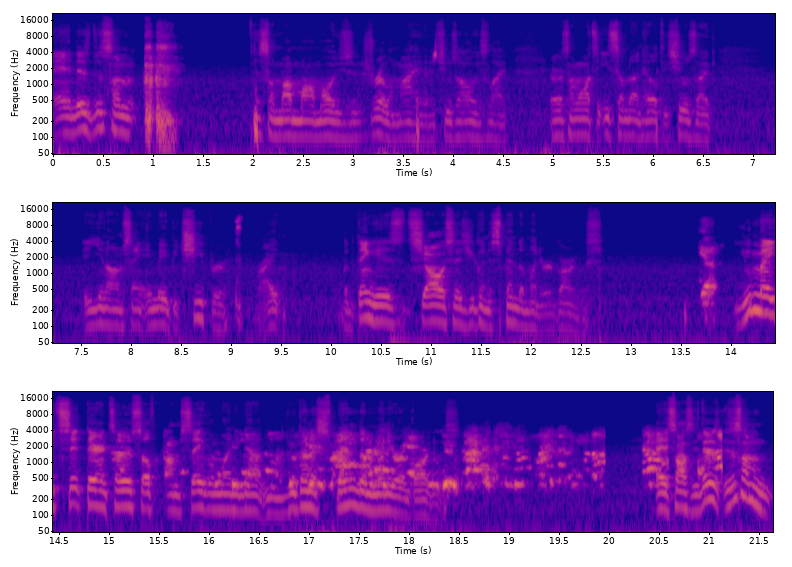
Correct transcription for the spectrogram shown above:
and this this some this some my mom always just drill in my head. She was always like, every time I want to eat something unhealthy, she was like, you know what I'm saying? It may be cheaper, right? But the thing is, she always says you're going to spend the money regardless. Yeah. You may sit there and tell yourself, I'm saving money now. You're going to spend the money regardless. Hey, Saucy, there's, is there some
